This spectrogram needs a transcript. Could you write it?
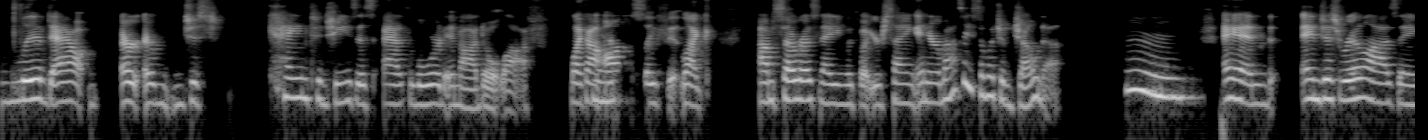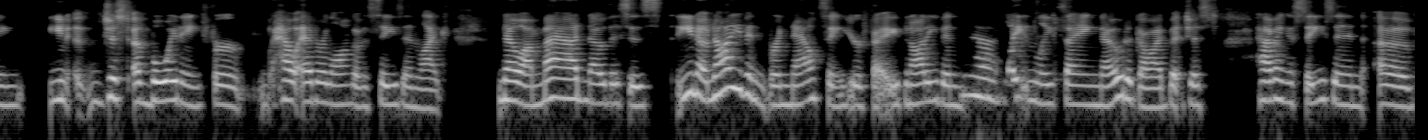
lived out or, or just came to jesus as lord in my adult life like i yeah. honestly feel like I'm so resonating with what you're saying, and it reminds me so much of Jonah. Hmm. And and just realizing, you know, just avoiding for however long of a season, like, no, I'm mad. No, this is, you know, not even renouncing your faith, not even yeah. blatantly saying no to God, but just having a season of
